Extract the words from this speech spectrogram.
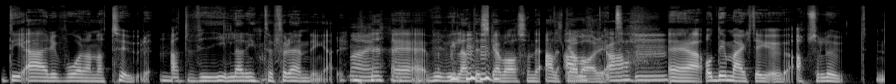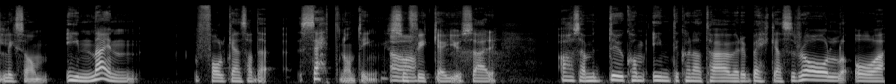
det är i vår natur att vi gillar inte förändringar. Nej. Eh, vi vill att det ska vara som det alltid har varit. ja. Eh, och det märkte jag ju absolut liksom, innan folk ens hade sett någonting så fick jag ju så här, så här, men du kommer inte kunna ta över Rebeckas roll och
